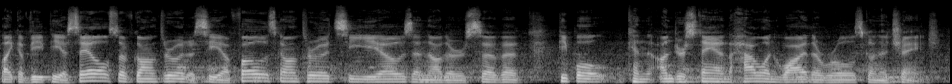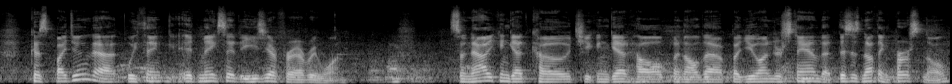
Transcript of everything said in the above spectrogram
like a VP of sales have gone through it, a CFO has gone through it, CEOs and others, so that people can understand how and why the role is going to change. Because by doing that, we think it makes it easier for everyone. So now you can get coach, you can get help and all that, but you understand that this is nothing personal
